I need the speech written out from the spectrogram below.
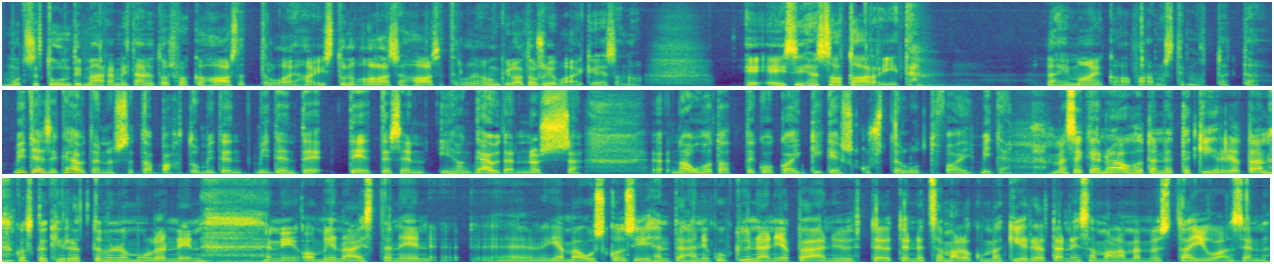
Mutta se tuntimäärä, mitä nyt olisi vaikka haastattelua, ihan istunut alas ja haastattelu, niin on kyllä tosi vaikea sanoa. Ei, ei siihen sata riitä lähimainkaan varmasti, mutta että... Miten se käytännössä tapahtuu? Miten, miten te teette sen ihan käytännössä? Nauhoitatteko kaikki keskustelut vai miten? Mä sekä nauhoitan että kirjoitan, koska kirjoittaminen on mulle niin, niin ominaista. Niin, ja mä uskon siihen tähän niin kuin kynän ja pään yhteyteen, että samalla kun mä kirjoitan, niin samalla mä myös tajuan sen,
